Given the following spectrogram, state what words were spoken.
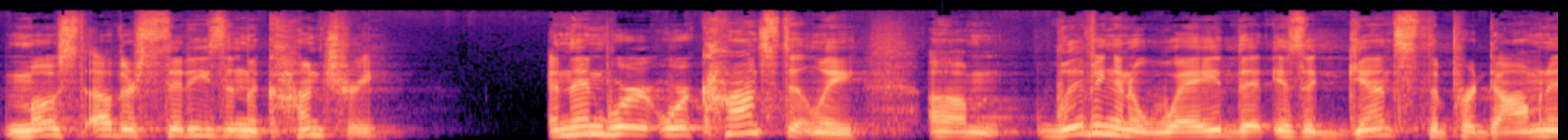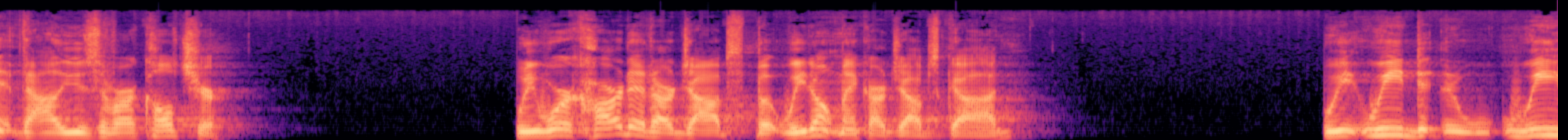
most other cities in the country. And then we're, we're constantly um, living in a way that is against the predominant values of our culture. We work hard at our jobs, but we don't make our jobs God. We, we, we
